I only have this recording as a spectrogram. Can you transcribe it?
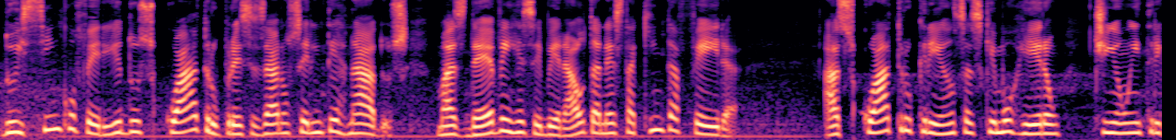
Dos cinco feridos, quatro precisaram ser internados, mas devem receber alta nesta quinta-feira. As quatro crianças que morreram tinham entre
